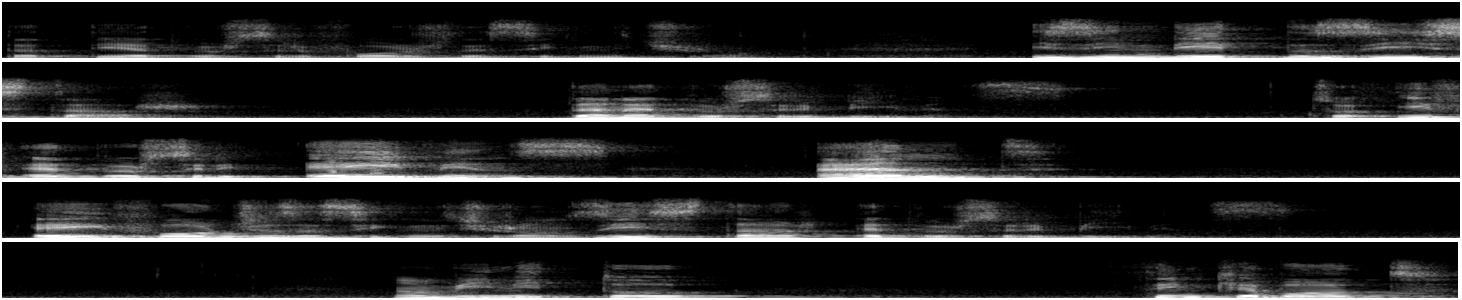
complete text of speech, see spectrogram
that the adversary forged the signature on, is indeed the Z star, then adversary B wins. So if adversary A wins and A forges a signature on Z star, adversary B wins. Now we need to think about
